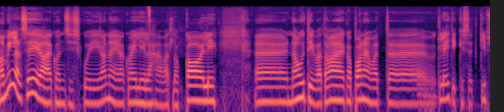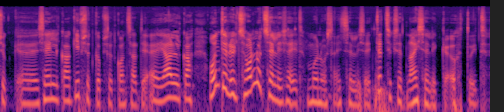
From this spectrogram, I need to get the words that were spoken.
aga millal see aeg on siis, kui Ane ja Kalli lähevad lokaali äh,, naudivad aega, panevad äh, kleidikesed kipsud äh, selga, kipsud-kõpsud kontsad jalga. on teil üldse olnud selliseid mõnusaid selliseid, tead, siukseid naiselikke õhtuid?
